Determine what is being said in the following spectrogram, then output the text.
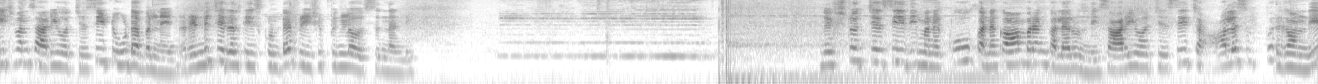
ఈచ్ వన్ సారీ వచ్చేసి టూ డబల్ నైన్ రెండు చీరలు తీసుకుంటే ఫ్రీ షిప్పింగ్లో వస్తుందండి. నెక్స్ట్ వచ్చేసి ఇది మనకు కనకాంబరం కలర్ ఉంది. సారీ వచ్చేసి చాలా సూపర్గా ఉంది.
